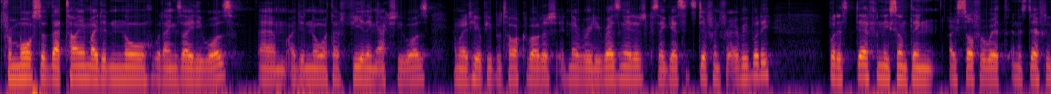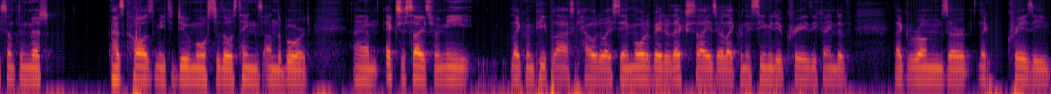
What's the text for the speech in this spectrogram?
for most of that time, I didn't know what anxiety was. Um, I didn't know what that feeling actually was, and when I'd hear people talk about it, it never really resonated because I guess it's different for everybody. But it's definitely something I suffer with, and it's definitely something that has caused me to do most of those things on the board. Um, exercise for me like when people ask how do I stay motivated with exercise, or like when they see me do crazy kind of like runs or like crazy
